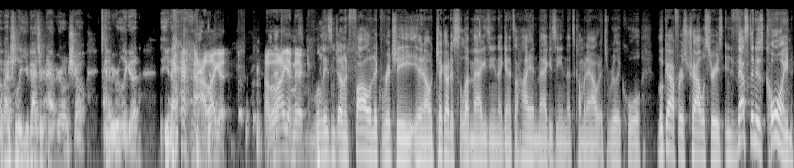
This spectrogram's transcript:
eventually, you guys are going to have your own show. It's going to be really good. You know, I like it. I like it, Nik. Well, ladies and gentlemen, follow Nik Richie. You know, check out his Celeb magazine. Again, it's a high-end magazine that's coming out. It's really cool. Look out for his travel series. Invest in his coin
